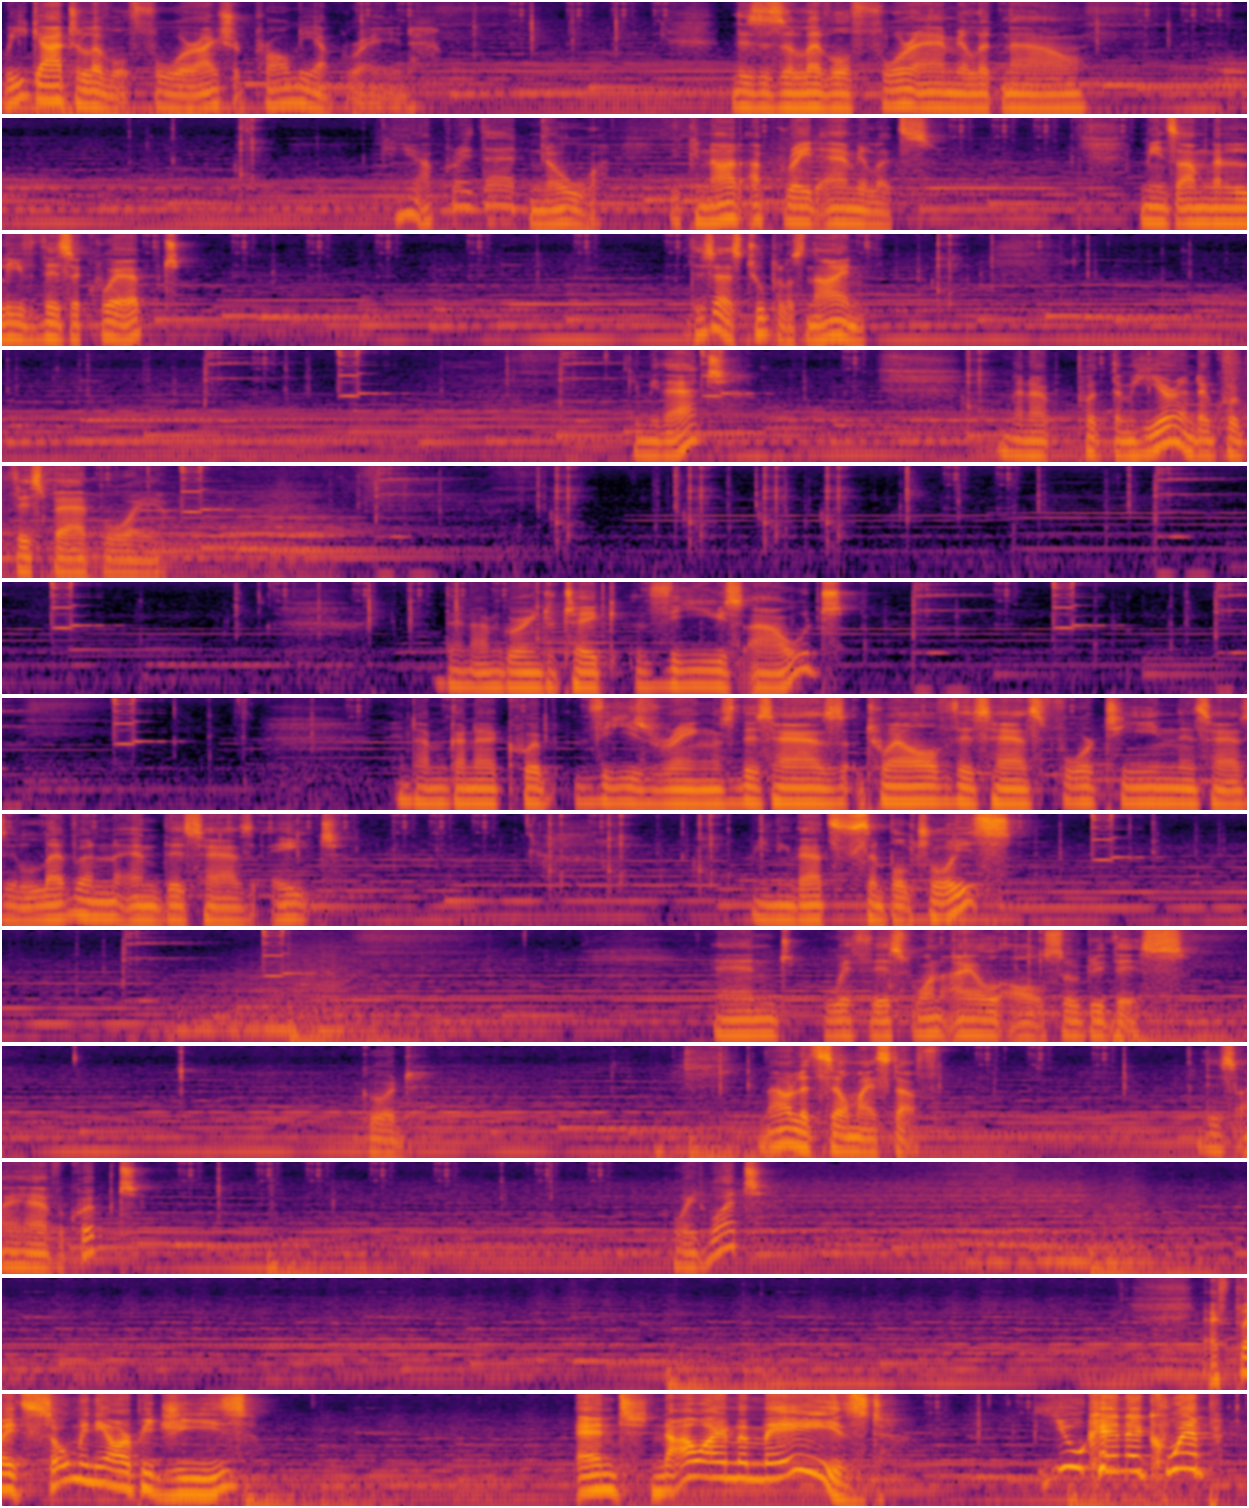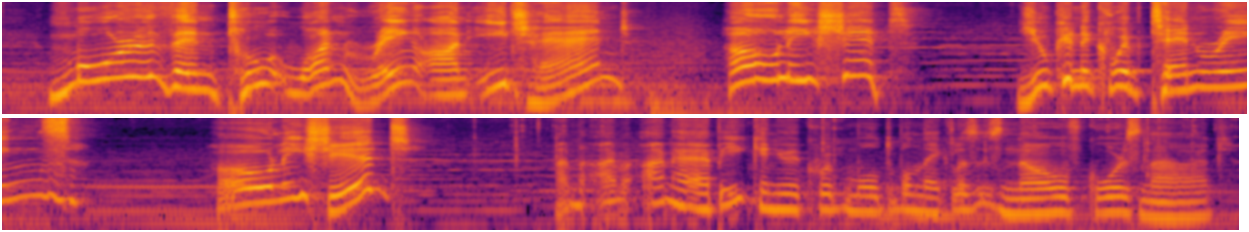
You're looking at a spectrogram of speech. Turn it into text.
We got to level 4. I should probably upgrade. This is a level 4 amulet now. Can you upgrade that? No. You cannot upgrade amulets. Means I'm gonna leave this equipped. This has 2 plus 9. Give me that. I'm gonna put them here and equip this bad boy. I'm going to take these out. And I'm gonna equip these rings. This has 12, this has 14, this has 11, and this has 8. Meaning that's a simple choice. And with this one, I'll also do this. Good. Now let's sell my stuff. This I have equipped. Wait, what? I've played so many RPGs and now I'm amazed. You can equip more than two, one ring on each hand? Holy shit! You can equip 10 rings? Holy shit! I'm, I'm, I'm happy. Can you equip multiple necklaces? No, of course not.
